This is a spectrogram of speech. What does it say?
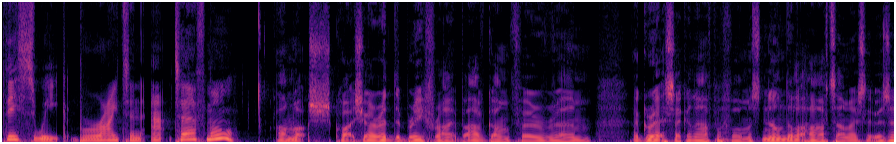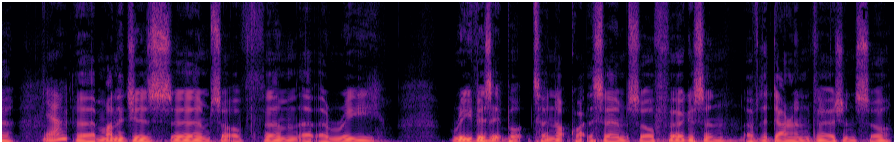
this week, Brighton at Turf Moor. I'm not sh- quite sure I read the brief right, but I've gone for um, a great second half performance. Nil nil at half time. Actually, it was a yeah uh, manager's um, sort of um, a, a, re revisit, but uh, not quite the same. So Ferguson of the Darren version. So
